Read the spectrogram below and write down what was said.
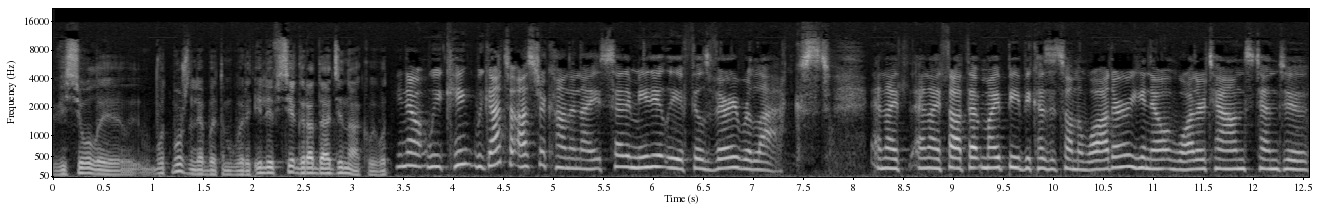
веселые. Вот можно ли об этом говорить? Или все города одинаковые? Вот. You know, we came, we got to Astrakhan, and I said immediately it feels very relaxed, and I and I thought that might be because it's on the water. You know, water towns tend to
